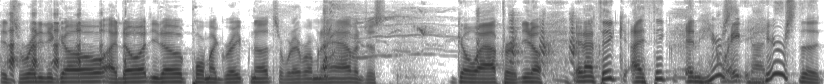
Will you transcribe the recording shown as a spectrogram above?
It's ready to go. I know it. You know, pour my grape nuts or whatever I'm going to have, and just go after it. You know, and I think I think, and here's here's the,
